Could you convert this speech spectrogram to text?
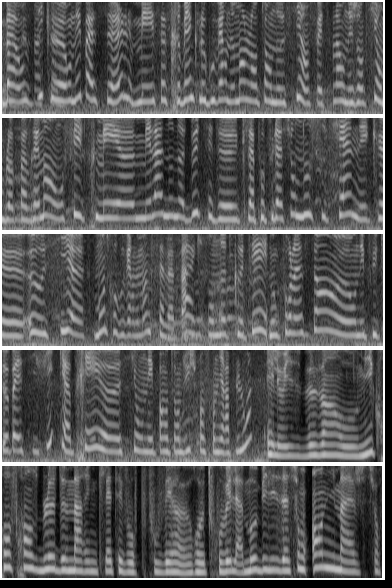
Bah, on se dit qu'on n'est pas seul, mais ça serait bien que le gouvernement l'entende aussi en fait. Là, on est gentil, on bloque pas vraiment, on filtre. Mais, euh, mais là, nous, notre but, c'est que la population nous soutienne et que eux aussi euh, montrent au gouvernement que ça va pas, qu'ils sont de notre côté. Donc pour l'instant, on est plutôt pacifique. Après, si on n'est pas entendu, je pense qu'on ira plus loin. Héloïse Bevin au micro France Bleu de Marine Clette et vous pouvez retrouver la mobilisation en images sur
